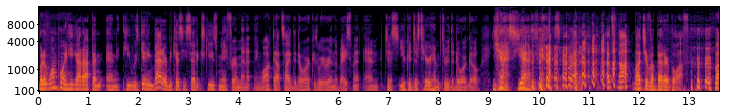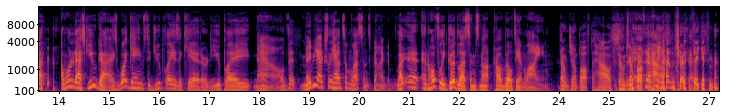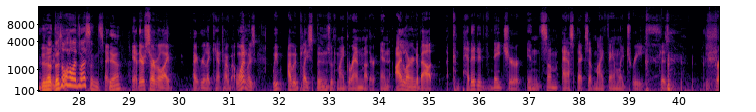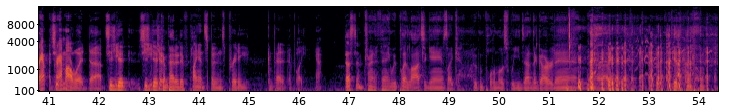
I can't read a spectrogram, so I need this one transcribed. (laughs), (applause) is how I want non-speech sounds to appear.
but at one point he got up and, and he was getting better because he said, "Excuse me for a minute," and he walked outside the door because we were in the basement, and just you could just hear him through the door go, "Yes, yes, (laughs) yes." (laughs) That's not much of a better bluff. But I wanted to ask you guys, what games did you play as a kid, or do you play now that maybe actually had some lessons behind them, like and and hopefully good lessons, not probability and lying. Don't jump off the house. Don't jump off the (laughs) I mean, house. I'm trying to think. Of, (laughs) those all had lessons. Yeah. Yeah, there's several I, I really can't talk about. One was we I would play spoons with my grandmother, and I learned about competitive nature in some aspects of my family tree because. (laughs) Grandma, grandma would uh, She'd she- get- she'd she get competitive. playing spoons pretty competitively. Yeah. Dustin. I'm trying to think. We played lots of games like who can pull the most weeds out of the garden, (laughs) uh, who, can get,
